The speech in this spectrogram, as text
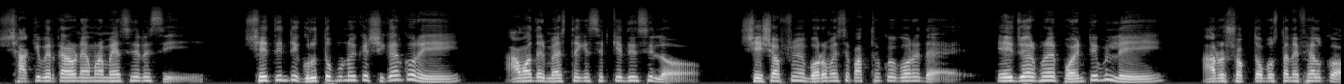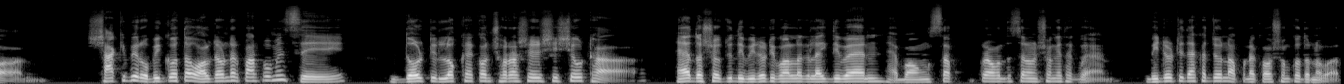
সাকিবের কারণে আমরা ম্যাচ হেরেছি। সে তিনটি গুরুত্বপূর্ণ উইকেট স্বীকার করে আমাদের ম্যাচ থেকে ছিটকে দিয়েছিল। সে সবসময় বড় ম্যাচে পার্থক্য করে দেয়। এই জয়ের ফলে পয়েন্ট টেবিলে আরও শক্ত অবস্থানে ফ্যালকন। সাকিবের অভিজ্ঞতা অলরাউন্ডার পারফরমেন্সে দলটির লক্ষ্য এখন সরাসরি শীর্ষে ওঠা। হ্যাঁ দর্শক, যদি ভিডিওটি ভালো লাগে, লাইক দিবেন এবং সাবস্ক্রাইব আমাদের চ্যানেলের সঙ্গে থাকবেন। ভিডিওটি দেখার জন্য আপনাকে অসংখ্য ধন্যবাদ।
